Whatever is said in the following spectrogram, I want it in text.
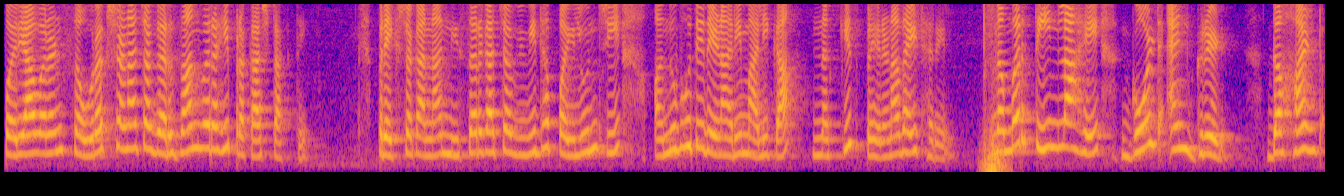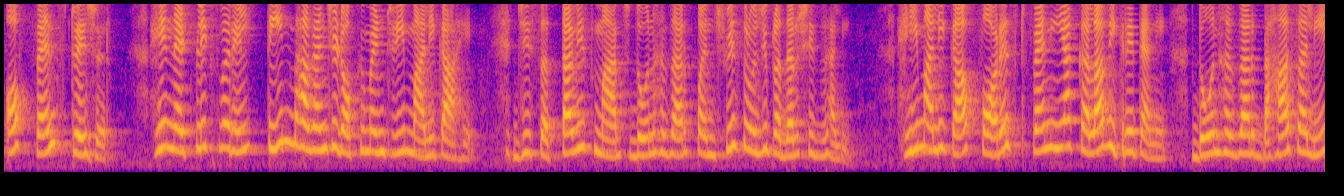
पर्यावरण संरक्षणाच्या गरजांवरही प्रकाश टाकते. प्रेक्षकांना निसर्गाच्या विविध पैलूंची अनुभूती देणारी मालिका नक्कीच प्रेरणादायी ठरेल. नंबर तीनला आहे gold and greed the hunt of Fenn's treasure. ही नेटफ्लिक्सवरील तीन भागांची डॉक्युमेंटरी मालिका आहे जी सत्तावीस मार्च दोन हजार पंचवीस रोजी प्रदर्शित झाली. ही मालिका फॉरेस्ट फेन या कला विक्रेत्याने दोन हजार दहा साली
